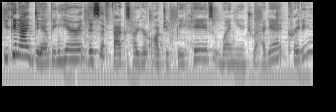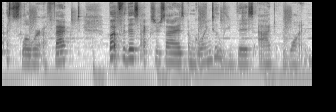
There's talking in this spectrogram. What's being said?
You can add damping here. This affects how your object behaves when you drag it, creating a slower effect. But for this exercise, I'm going to leave this at one.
